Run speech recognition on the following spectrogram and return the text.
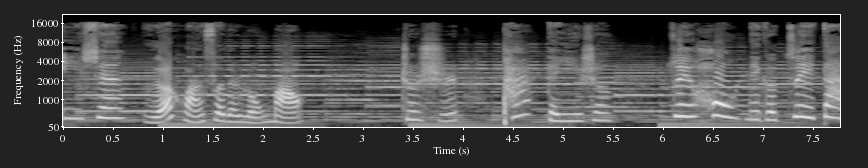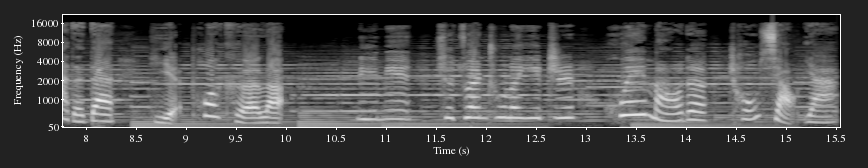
一身鹅黄色的绒毛。这时，啪的一声，最后那个最大的蛋也破壳了，里面却钻出了一只。灰毛的丑小鸭，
